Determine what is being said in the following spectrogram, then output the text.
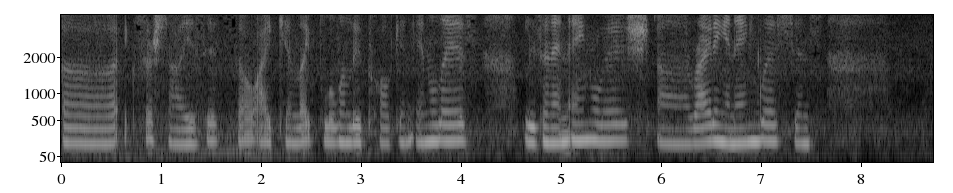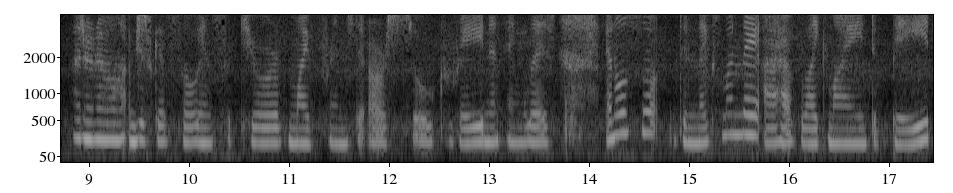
uh, exercise it so I can like fluently talk in English, listen in English, uh, writing in English since I don't know, I'm just get so insecure of my friends that are so great in English. And also the next Monday I have like my debate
